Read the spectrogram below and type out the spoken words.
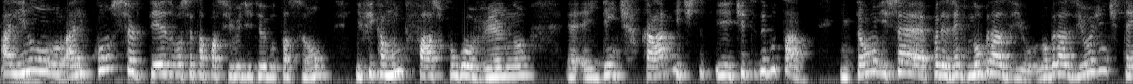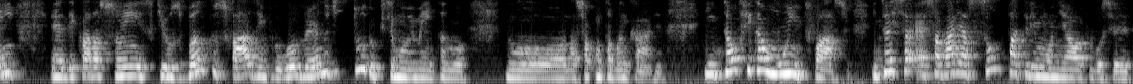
ali, ali com certeza você está passível de tributação e fica muito fácil para o governo é, identificar e te, e te tributar. Então, isso é, por exemplo, no Brasil. No Brasil, a gente tem é, declarações que os bancos fazem para o governo de tudo que se movimenta no, no, na sua conta bancária. Então, fica muito fácil. Então, essa, essa variação patrimonial que você,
